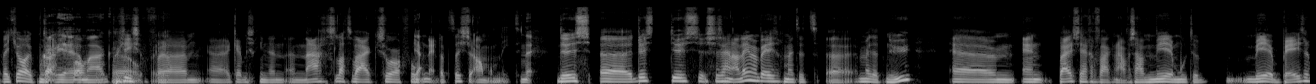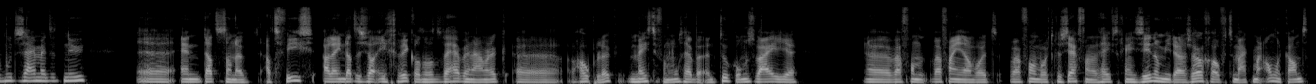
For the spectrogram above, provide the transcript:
weet je wel, ik moet Carrière wel- maken, Precies, of, of, ja. ehm, eh, ik heb misschien een, een nageslacht waar ik zorg voor. Ja. Nee, dat is er allemaal niet. Nee. Dus, eh, dus, dus ze zijn alleen maar bezig met het, eh, met het nu. Ehm, en wij zeggen vaak, nou, we zouden meer, moeten, meer bezig moeten zijn met het nu. Eh, en dat is dan ook advies. Alleen dat is wel ingewikkeld, want we hebben namelijk, eh, hopelijk, de meeste van ons hebben een toekomst waar je, eh, waarvan, waarvan, je dan wordt, waarvan wordt gezegd van het heeft geen zin om je daar zorgen over te maken. Maar aan de andere kant,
